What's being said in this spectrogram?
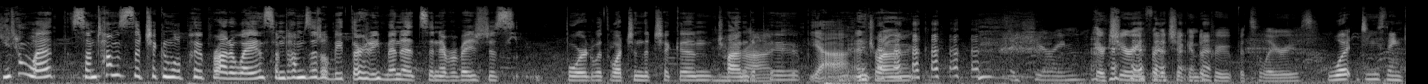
You know what? Sometimes the chicken will poop right away, and sometimes it'll be 30 minutes, and everybody's just bored with watching the chicken trying drunk. to poop. Yeah, and drunk. and cheering. They're cheering for the chicken to poop. It's hilarious. What do you think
